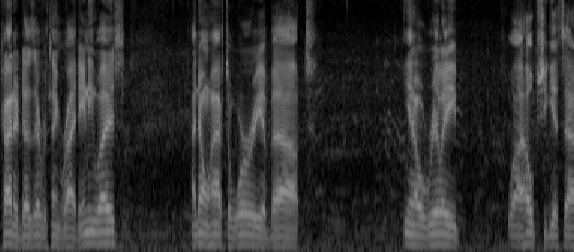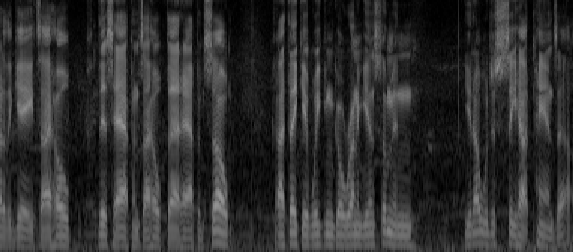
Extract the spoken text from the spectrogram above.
kind of does everything right anyways, I don't have to worry about, you know, really, well, I hope she gets out of the gates. I hope this happens. I hope that happens. So I think if we can go run against them and, you know, we'll just see how it pans out.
